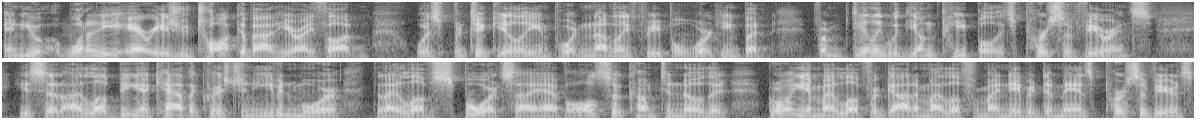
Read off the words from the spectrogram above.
and you one of the areas you talk about here, I thought, was particularly important, not only for people working, but from dealing with young people, it's perseverance. You said, I love being a Catholic Christian even more than I love sports. I have also come to know that growing in my love for God and my love for my neighbor demands perseverance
